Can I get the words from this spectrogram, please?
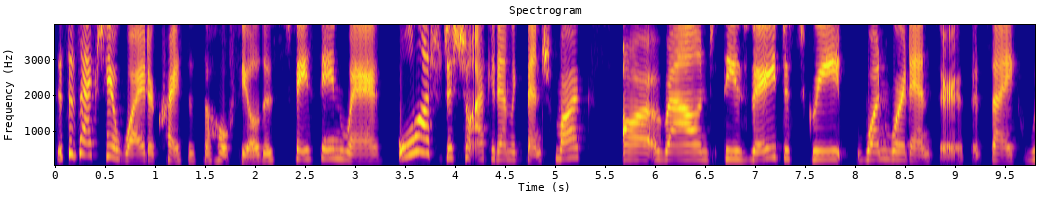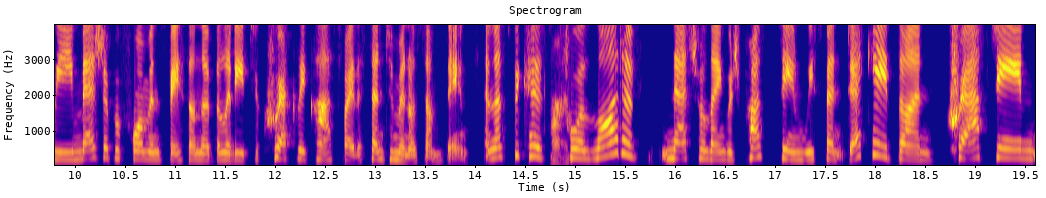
this is actually a wider crisis the whole field is facing, where all our traditional academic benchmarks are around these very discrete one word answers. It's like we measure performance based on the ability to correctly classify the sentiment of something. And that's because right. for a lot of natural language processing, we spent decades on crafting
